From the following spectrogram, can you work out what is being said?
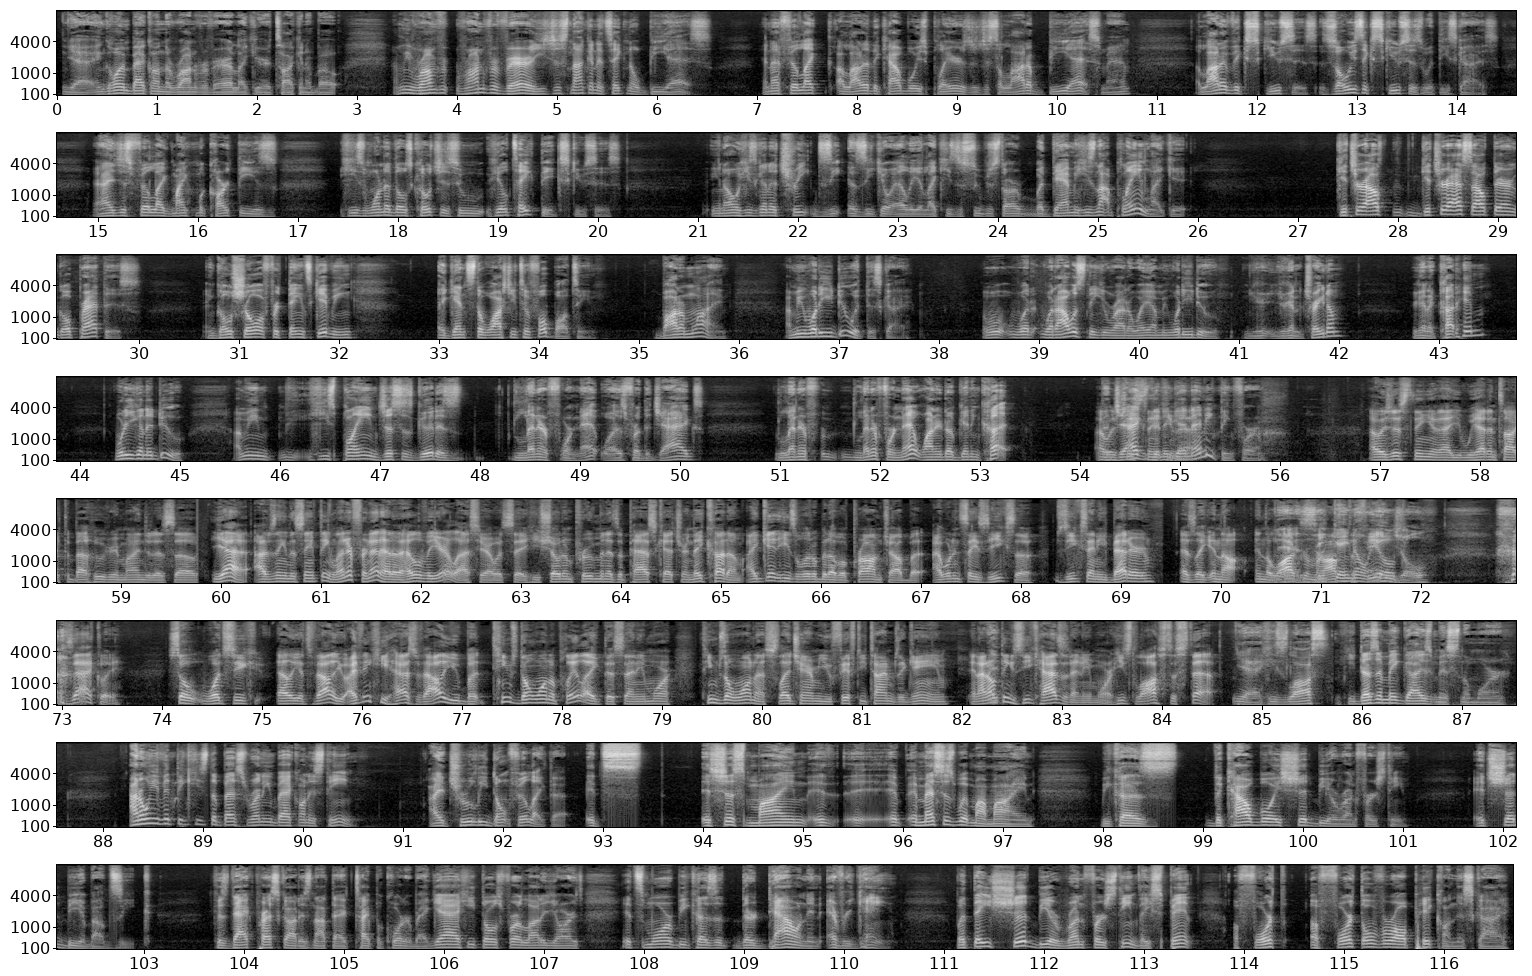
Yeah, and going back on the Ron Rivera like you were talking about, I mean Ron Ron Rivera, he's just not gonna take no BS. And I feel like a lot of the Cowboys players are just a lot of BS, man. A lot of excuses. There's always excuses with these guys. And I just feel like Mike McCarthy is he's one of those coaches who he'll take the excuses. You know, he's going to treat Ezekiel Elliott like he's a superstar, but damn it, he's not playing like it. Get your out get your ass out there and go practice. And go show up for Thanksgiving against the Washington football team. Bottom line. I mean, what do you do with this guy? What what I was thinking right away. I mean, what do you do? You're, you're gonna trade him? You're gonna cut him? What are you gonna do? I mean, he's playing just as good as Leonard Fournette was for the Jags. Leonard Leonard Fournette wound up getting cut. The Jags didn't get that. anything for him. I was just thinking that we hadn't talked about who reminded us of. Yeah, I was thinking the same thing. Leonard Fournette had a hell of a year last year. I would say he showed improvement as a pass catcher, and they cut him. I get he's a little bit of a problem child, but I wouldn't say Zeke's a Zeke's any better as like in the in the yeah, locker room Zeke or off the no field. Angel. exactly. So what's Zeke Elliott's value? I think he has value, but teams don't want to play like this anymore. Teams don't want to sledgehammer you 50 times a game. And I don't think Zeke has it anymore. He's lost a step. Yeah, he's lost. He doesn't make guys miss no more. I don't even think he's the best running back on his team. I truly don't feel like that. It's it's just mind it, it it messes with my mind because the Cowboys should be a run first team. It should be about Zeke. Because Dak Prescott is not that type of quarterback. Yeah, he throws for a lot of yards. It's more because they're down in every game. But they should be a run first team. They spent a fourth a fourth overall pick on this guy.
